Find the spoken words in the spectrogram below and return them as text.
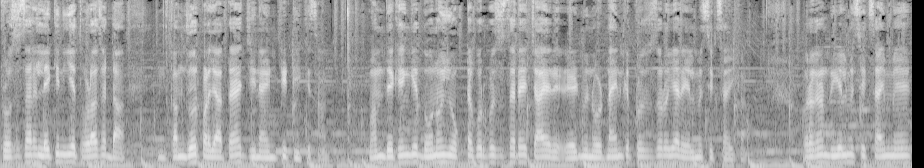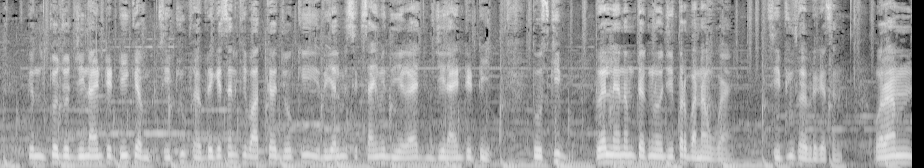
प्रोसेसर है, लेकिन ये थोड़ा सा कमज़ोर पड़ जाता है जी नाइन्टी टी के साथ। हम देखेंगे दोनों ही ओक्टा कोर प्रोसेसर है, चाहे रेडमी नोट नाइन का प्रोसेसर हो या रियल मी सिक्स आई का। और अगर हम रियल मी सिक्स आई में उनको जो जी नाइन्टी टी के सी क्यू फेब्रिकेशन की बात करें, जो कि रियल मी सिक्स आई में दिए गए जी नाइन्टी टी तो उसकी ट्वेल्व नैनम टेक्नोलॉजी पर बना हुआ है सी पी यू फेब्रिकेशन और हम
